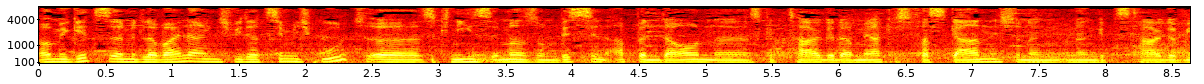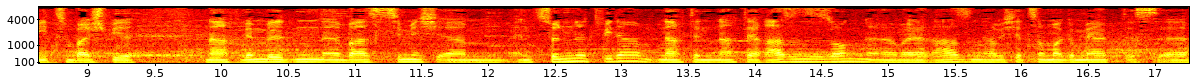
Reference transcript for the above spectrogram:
Aber mir geht's äh, mittlerweile eigentlich wieder ziemlich gut. Äh, das Knie ist immer so ein bisschen up and down. Äh, es gibt Tage, da merke ich es fast gar nicht. Und dann, und dann gibt's Tage wie zum Beispiel nach Wimbledon äh, war es ziemlich ähm, entzündet wieder nach, den, nach der Rasensaison. Äh, weil der Rasen, habe ich jetzt nochmal gemerkt, ist äh,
